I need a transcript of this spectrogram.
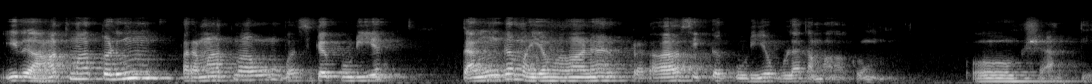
இது ஆத்மாக்களும் பரமாத்மாவும் வசிக்கக்கூடிய தங்கமயமான பிரகாசிக்கக்கூடிய உலகமாகும். ஓம் சாந்தி.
